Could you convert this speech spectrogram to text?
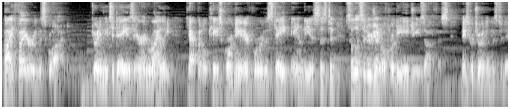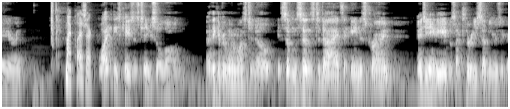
by firing squad. Joining me today is Erin Riley, capital case coordinator for the state and the assistant solicitor general for the AG's office. Thanks for joining us today, Erin. My pleasure. Why do these cases take so long? I think everyone wants to know. If someone's sentenced to die, it's a heinous crime. 1988 was like 37 years ago.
